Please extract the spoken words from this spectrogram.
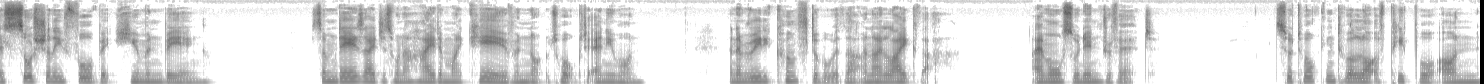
a socially phobic human being. Some days I just want to hide in my cave and not talk to anyone. And I'm really comfortable with that and I like that. I'm also an introvert. So, talking to a lot of people on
